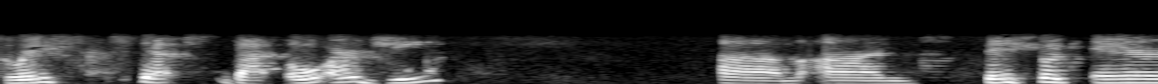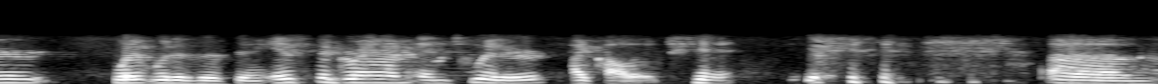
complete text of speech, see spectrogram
gracesteps.org, um, on Facebook, Inter, what, what is the thing? Instagram and Twitter. I call it shit. um,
